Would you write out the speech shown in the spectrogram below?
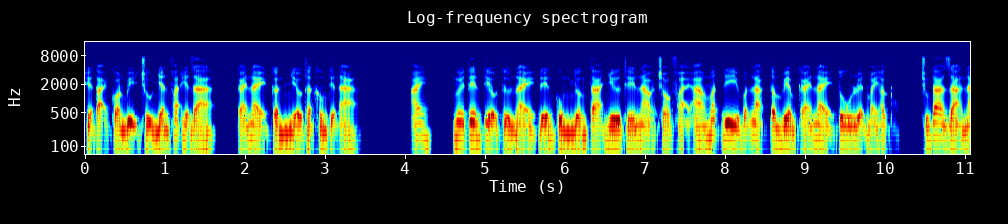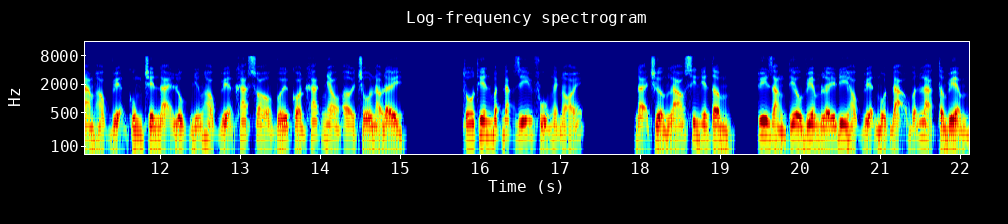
hiện tại còn bị chủ nhân phát hiện ra, cái này cần nhiều thật không tiện a. Ai, ngươi tên tiểu tử này đến cùng nhường ta như thế nào cho phải a mất đi vẫn lạc tâm viêm cái này tu luyện máy hắc. Chúng ta giả nam học viện cùng trên đại lục những học viện khác so với còn khác nhau ở chỗ nào đây? Tô Thiên bất đắc dĩ phủ ngạch nói. Đại trưởng lão xin yên tâm, tuy rằng tiêu viêm lấy đi học viện một đạo vẫn lạc tâm viêm,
